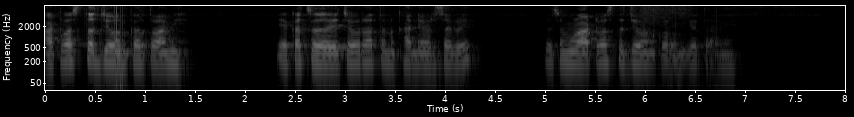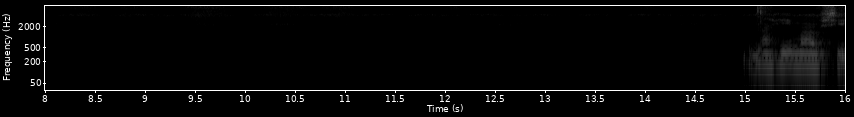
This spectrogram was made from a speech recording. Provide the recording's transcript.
आठ वाजताच जेवण करतो आम्ही. एकाच याच्यावर राहतो ना खाण्यावर सगळे. त्याच्यामुळं आठ वाजता जेवण करून घेतो आम्ही. नाही मावशी.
